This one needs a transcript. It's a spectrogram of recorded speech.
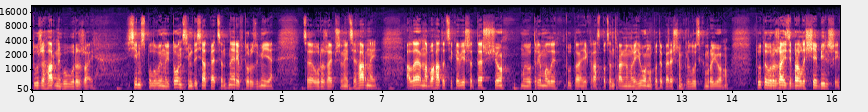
дуже гарний був урожай. 7,5 тонн, 75 центнерів, хто розуміє, це урожай пшениці гарний. Але набагато цікавіше те, що ми отримали тут якраз по центральному регіону, по теперішньому Прилуцькому району. Тут урожай зібрали ще більший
